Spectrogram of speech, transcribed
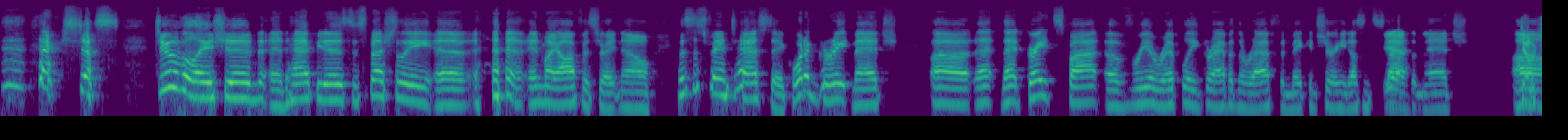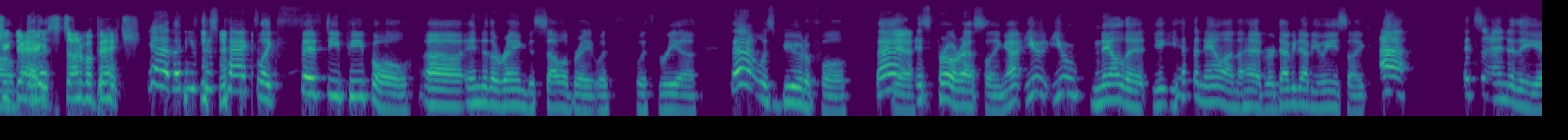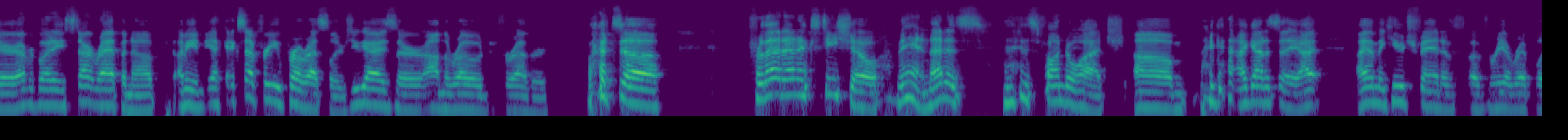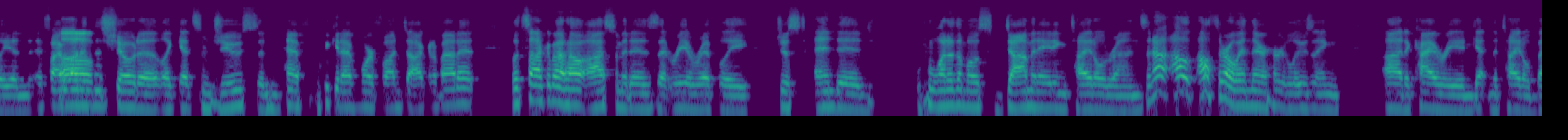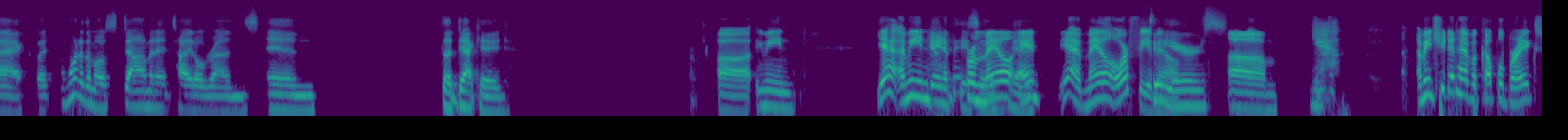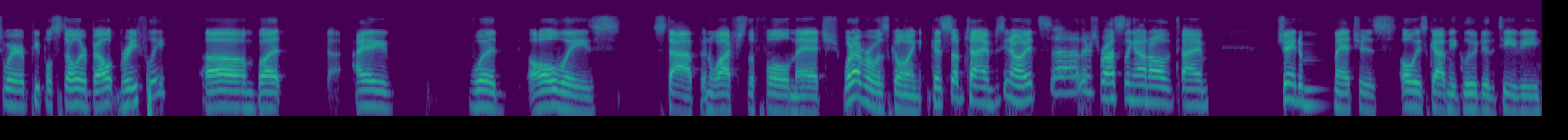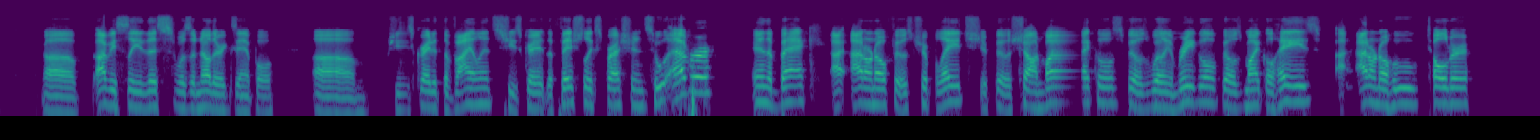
There's just jubilation and happiness, especially uh, in my office right now. This is fantastic. What a great match. Uh, that that great spot of Rhea Ripley grabbing the ref and making sure he doesn't stop Yeah. the match. Don't you Um, dare, then- son of a bitch! yeah, then you've just packed like 50 people uh, into the ring to celebrate with with Rhea. That was beautiful. That is Yeah. pro wrestling. Uh, you you nailed it. You, you hit the nail on the head. Where WWE's like, ah, it's the end of the year. Everybody start wrapping up. I mean, except for you pro wrestlers. You guys are on the road forever. But uh, for that NXT show, man, that is that is fun to watch. Um, I I got to say, I I am a huge fan of of Rhea Ripley, and if I wanted Um, this show to like get some juice and have we could have more fun talking about it, let's talk about how awesome it is that Rhea Ripley just ended one of the most dominating title runs, and I'll I'll, I'll throw in there her losing uh, to Kairi and getting the title back, but one of the most dominant title runs in the decade. Uh, I mean, yeah, I mean, from male yeah. and yeah, male or female. two years. Um, yeah. I mean, she did have a couple breaks where people stole her belt briefly. Um, but I would always stop and watch the full match, whatever was going, because sometimes you know it's uh, there's wrestling on all the time. Shayna matches always got me glued to the TV. Uh, obviously, this was another example. Um, she's great at the violence. She's great at the facial expressions. Whoever in the back. I, I don't know if it was Triple H, if it was Shawn Michaels, if it was William Regal, if it was Michael Hayes. I, I don't know who told her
